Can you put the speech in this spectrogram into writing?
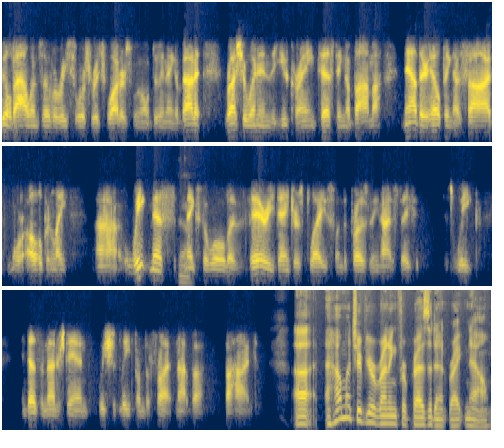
Build islands over resource-rich waters. We won't do anything about it. Russia went into Ukraine testing Obama. Now they're helping Assad more openly. Uh, weakness yeah. makes the world a very dangerous place when the president of the United States is weak and doesn't understand we should lead from the front, not behind. Uh, how much of your running for president right now,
